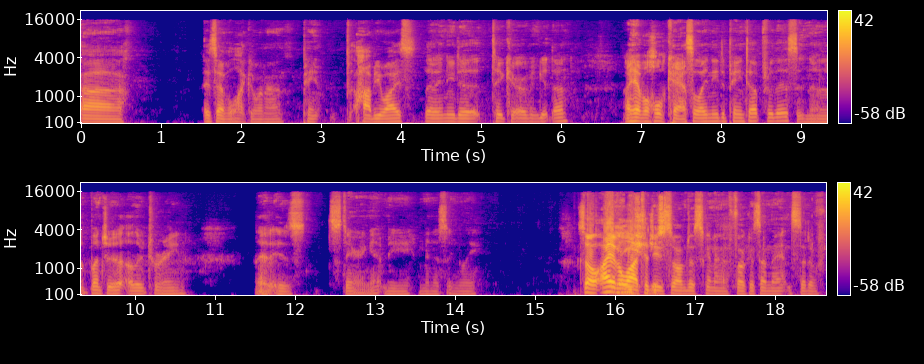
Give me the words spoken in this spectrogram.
uh, I just have a lot going on, paint hobby wise, that I need to take care of and get done. I have a whole castle I need to paint up for this, and a bunch of other terrain that is staring at me menacingly. So I have a Yeah, you lot to do, just- so I'm just gonna focus on that instead of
